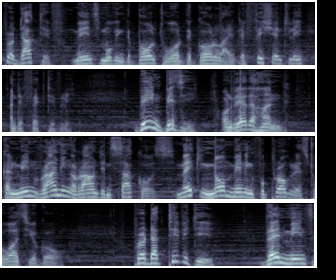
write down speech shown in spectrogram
productive means moving the ball toward the goal line efficiently and effectively. Being busy, on the other hand, can mean running around in circles, making no meaningful progress towards your goal. Productivity then means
